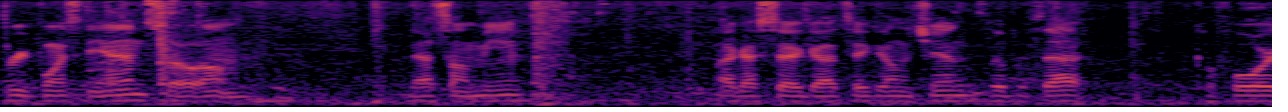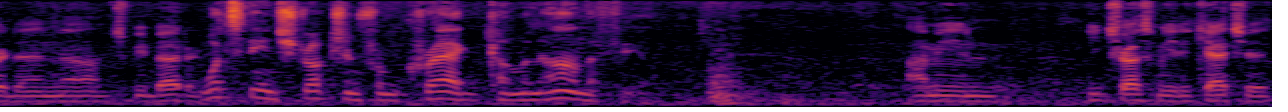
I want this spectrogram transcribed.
three points at the end. So um, that's on me like I said, got to take it on the chin, live with that, go forward, and uh, just be better. What's the instruction from Craig coming on the field? I mean, he trusts me to catch it.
